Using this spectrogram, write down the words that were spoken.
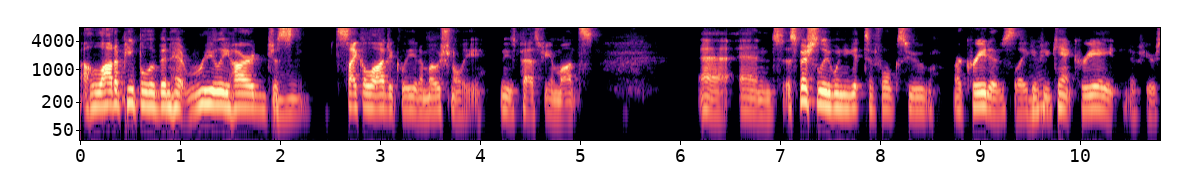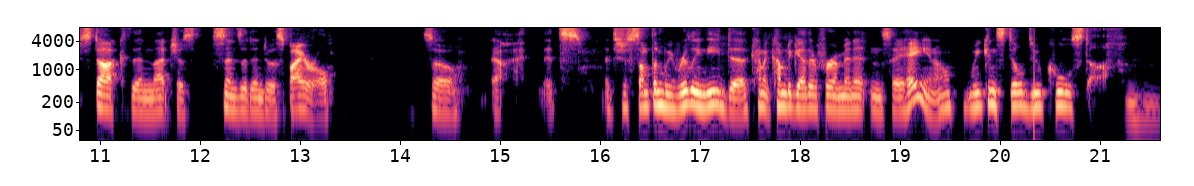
a lot of people have been hit really hard just Mhm. psychologically and emotionally these past few months. Uh, and especially when you get to folks who are creatives, like if Mhm. you can't create, if you're stuck, then that just sends it into a spiral. So yeah, it's it's just something we really need to kind of come together for a minute and say, hey, you know, we can still do cool stuff. hmm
